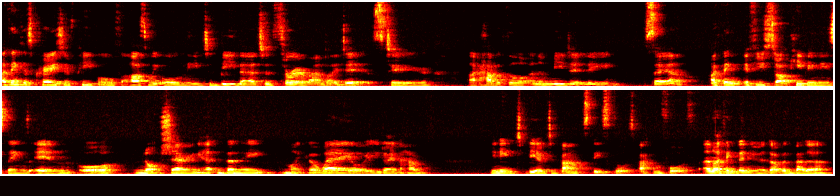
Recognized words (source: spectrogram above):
I think as creative people, for us, we all need to be there to throw around ideas, to like have a thought and immediately say it. I think if you start keeping these things in or not sharing it, then they might go away, or you don't have. You need to be able to bounce these thoughts back and forth, and I think then you end up with better,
